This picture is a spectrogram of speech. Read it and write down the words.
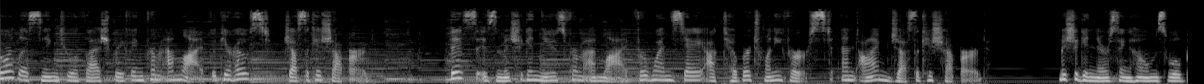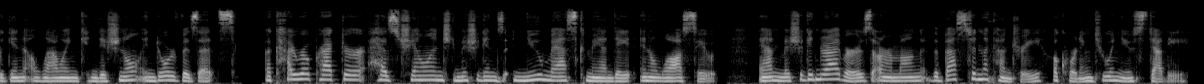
You're listening to a flash briefing from MLive with your host, Jessica Shepard. This is Michigan News from MLive for Wednesday, October 21st, and I'm Jessica Shepard. Michigan nursing homes will begin allowing conditional indoor visits. A chiropractor has challenged Michigan's new mask mandate in a lawsuit, and Michigan drivers are among the best in the country, according to a new study.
